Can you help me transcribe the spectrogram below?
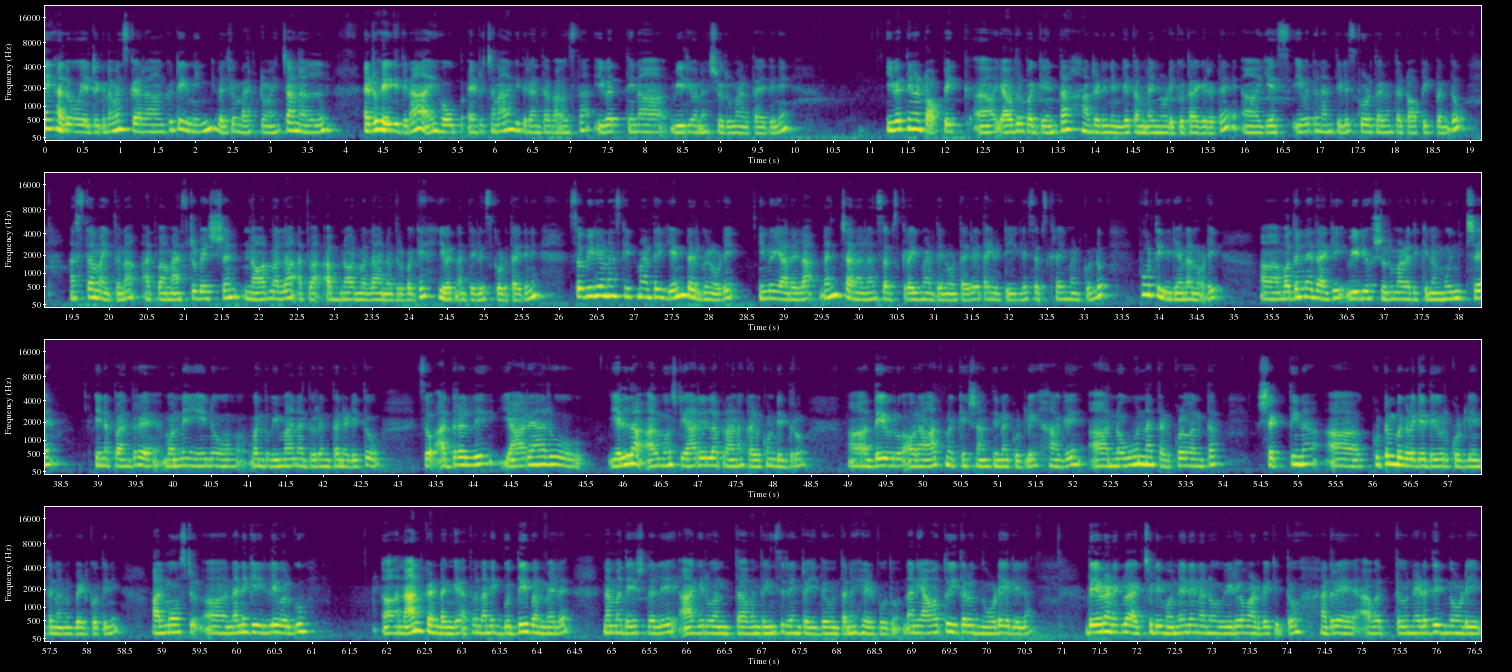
Hi, hello ಎಲ್ರಿಗೂ ನಮಸ್ಕಾರ. Good evening welcome back to my channel ಎಲ್ಲರೂ ಹೇಗಿದ್ದೀರಾ? ಐ ಹೋಪ್ ಎಲ್ಲರೂ ಚೆನ್ನಾಗಿದ್ದೀರಾ ಅಂತ ಭಾವಿಸ್ತಾ ಇವತ್ತಿನ ವಿಡಿಯೋನ ಶುರು ಮಾಡ್ತಾ ಇದ್ದೀನಿ. ಇವತ್ತಿನ ಟಾಪಿಕ್ ಯಾವುದ್ರ ಬಗ್ಗೆ ಅಂತ ಆಲ್ರೆಡಿ ನಿಮಗೆ ತಮ್ಮನೇಲಿ ನೋಡಿ ಗೊತ್ತಾಗಿರುತ್ತೆ. ಎಸ್ ಇವತ್ತು ನಾನು ತಿಳಿಸ್ಕೊಡ್ತಾ ಇರೋಂಥ ಟಾಪಿಕ್ ಬಂದು ಹಸ್ತಮೈಥುನ ಅಥವಾ ಮ್ಯಾಸ್ಟ್ರುಬೇಷನ್ ನಾರ್ಮಲ್ಲ ಅಥವಾ ಅಬ್ನಾರ್ಮಲ್ಲ ಅನ್ನೋದ್ರ ಬಗ್ಗೆ ಇವತ್ತು ನಾನು ತಿಳಿಸ್ಕೊಡ್ತಾ ಇದ್ದೀನಿ. ಸೊ ವಿಡಿಯೋನ ಸ್ಕಿಪ್ ಮಾಡಿದೆ ಎಂಡ್ವರೆಗೂ ನೋಡಿ ಇನ್ನು ಯಾರೆಲ್ಲ ನನ್ನ ಚಾನಲ್ನ ಸಬ್ಸ್ಕ್ರೈಬ್ ಮಾಡದೆ ನೋಡ್ತಾ ಇದ್ರೆ ದಯವಿಟ್ಟು ಈಗಲೇ ಸಬ್ಸ್ಕ್ರೈಬ್ ಮಾಡಿಕೊಂಡು ಪೂರ್ತಿ ವಿಡಿಯೋನ ನೋಡಿ. ಮೊದಲನೇದಾಗಿ ವಿಡಿಯೋ ಶುರು ಮಾಡೋದಕ್ಕಿಂತ ಮುಂಚೆ ಏನಪ್ಪ ಅಂದರೆ ಮೊನ್ನೆ ಏನು ಒಂದು ವಿಮಾನ ದುರಂತ ನಡೀತು. ಸೊ ಅದರಲ್ಲಿ ಯಾರ್ಯಾರು ಎಲ್ಲ ಆಲ್ಮೋಸ್ಟ್ ಯಾರೆಲ್ಲ ಪ್ರಾಣ ಕಳ್ಕೊಂಡಿದ್ರು ದೇವರು ಅವರ ಆತ್ಮಕ್ಕೆ ಶಾಂತಿನ ಕೊಡಲಿ. ಹಾಗೆ ಆ ನೋವನ್ನು ತಡ್ಕೊಳ್ಳುವಂಥ ಶಕ್ತಿನ, ಆ, ಕುಟುಂಬಗಳಿಗೆ ದೇವರು ಕೊಡಲಿ ಅಂತ ನಾನು ಬೇಡ್ಕೋತೀನಿ. ಆಲ್ಮೋಸ್ಟ್ ನನಗೆ ಇಲ್ಲಿವರೆಗೂ ನಾನು ಕಂಡಂಗೆ ಅಥವಾ ನನಗೆ ಬುದ್ಧಿ ಬಂದ ಮೇಲೆ ನಮ್ಮ ದೇಶದಲ್ಲಿ ಆಗಿರುವಂಥ ಒಂದು ಇನ್ಸಿಡೆಂಟ್ ಇದೆ ಅಂತಲೇ ಹೇಳ್ಬೋದು. ನಾನು ಯಾವತ್ತೂ ಈ ಥರದ್ದು ನೋಡೇ ಇರಲಿಲ್ಲ. ದೇವರಣೆಗಳು ಆ್ಯಕ್ಚುಲಿ ಮೊನ್ನೆನೇ ನಾನು ವಿಡಿಯೋ ಮಾಡಬೇಕಿತ್ತು. ಆದರೆ ಅವತ್ತು ನಡೆದಿದ್ದು ನೋಡಿ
